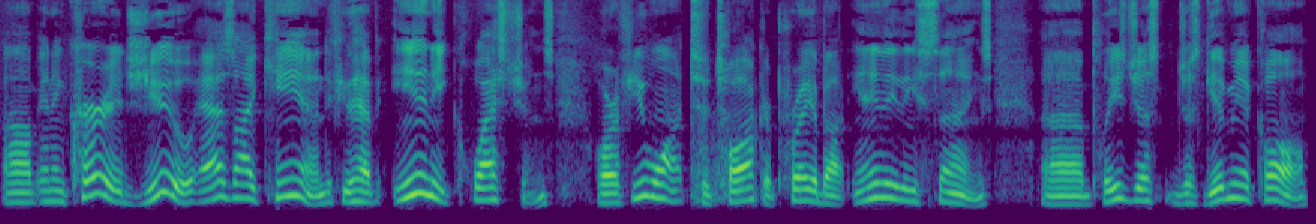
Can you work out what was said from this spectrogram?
um, and encourage you as I can. If you have any questions, or if you want to talk or pray about any of these things, uh, please just just give me a call,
